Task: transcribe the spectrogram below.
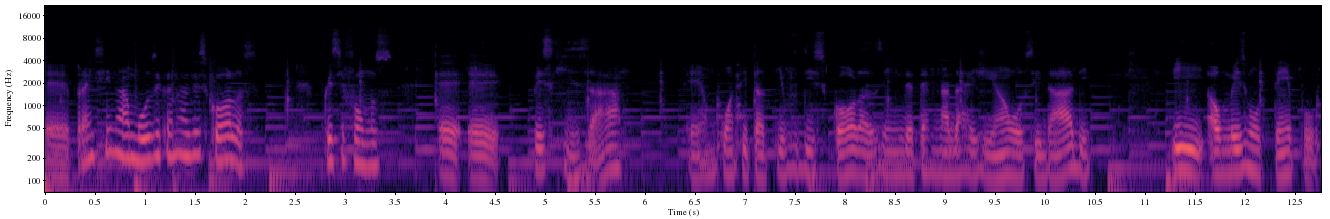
é, para ensinar música nas escolas. Porque se formos é, é, pesquisar é, um quantitativo de escolas em determinada região ou cidade e ao mesmo tempo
